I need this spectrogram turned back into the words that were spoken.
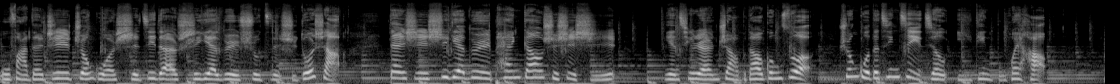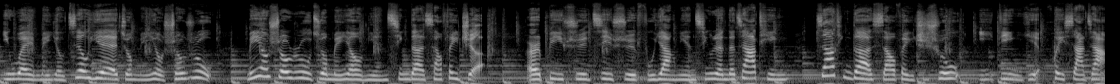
无法得知中国实际的失业率数字是多少，但是失业率攀高是事实。年轻人找不到工作，中国的经济就一定不会好，因为没有就业就没有收入，没有收入就没有年轻的消费者，而必须继续抚养年轻人的家庭，家庭的消费支出一定也会下降。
